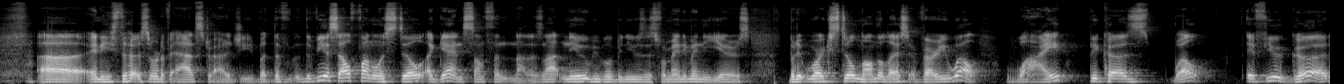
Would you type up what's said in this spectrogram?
uh, any sort of ad strategy. But the, the VSL funnel is still, again, something that is not new. People have been using this for many, many years, but it works still nonetheless very well. Why? Because, well, if you're good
